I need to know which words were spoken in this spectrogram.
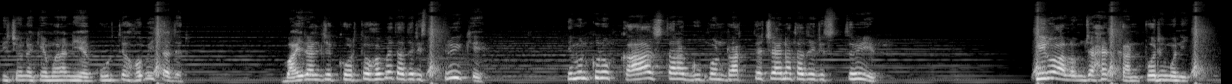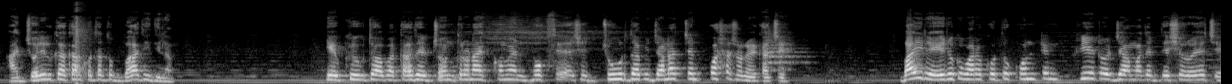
পিছনে ক্যামেরা নিয়ে ঘুরতে হবেই তাদের। ভাইরাল যে করতে হবে তাদের স্ত্রীকে। এমন কোনো কাজ তারা গোপন রাখতে চায় না তাদের স্ত্রীর। হিরো আলম জাহেদ খান, পরিমণি আর জলিল কাকার কথা তো বাদই দিলাম। কেউ কেউ তো আবার তাদের যন্ত্রণায় কমেন্ট বক্সে এসে জোর দাবি জানাচ্ছেন প্রশাসনের কাছে। বাইরে এরকম আরও কত কন্টেন্ট ক্রিয়েটর যা আমাদের দেশে রয়েছে,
